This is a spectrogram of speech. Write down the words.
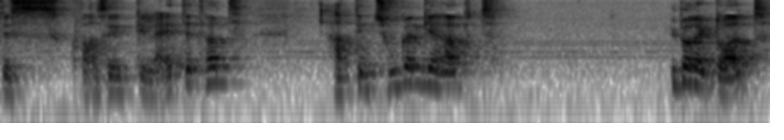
das quasi geleitet hat, hat den Zugang gehabt, überall dort,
